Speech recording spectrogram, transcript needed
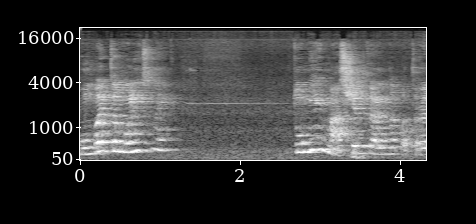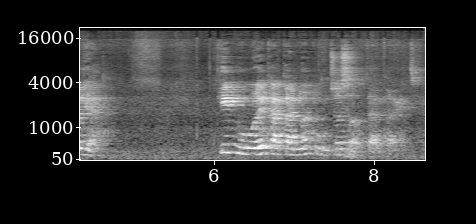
मुंबईत तर मुळीच नाही. तुम्ही माशेलकरांना पत्र लिहा की मुळे काकांना तुमचं सत्कार करायचं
